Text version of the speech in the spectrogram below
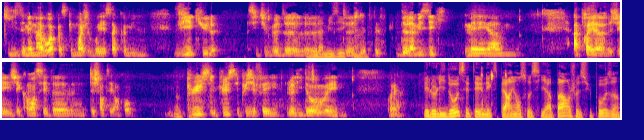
qu'ils aimaient ma voix parce que moi, je voyais ça comme une véhicule, si tu veux, de, de la musique. De, de, de la musique. Mais euh, après, euh, j'ai commencé de, chanter encore okay. plus et plus, et puis j'ai fait le lido et voilà. Et le lido, c'était une expérience aussi à part, je suppose,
